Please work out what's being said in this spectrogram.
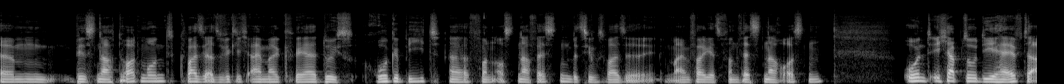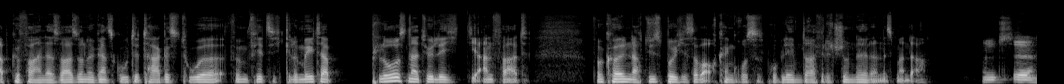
ähm, bis nach Dortmund, quasi also wirklich einmal quer durchs Ruhrgebiet äh, von Osten nach Westen, beziehungsweise in meinem Fall jetzt von Westen nach Osten. Und ich habe so die Hälfte abgefahren. Das war so eine ganz gute Tagestour, 45 Kilometer plus natürlich die Anfahrt von Köln nach Duisburg ist aber auch kein großes Problem. Dreiviertel Stunde, dann ist man da. Und äh,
